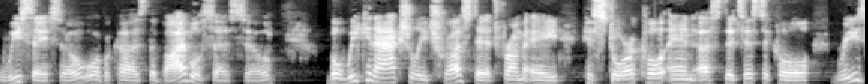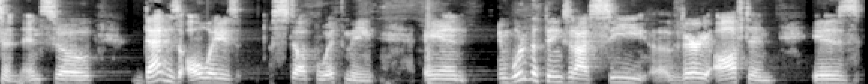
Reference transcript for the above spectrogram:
we say so or because the Bible says so, but we can actually trust it from a historical and a statistical reason. And so that has always stuck with me. And, and one of the things that I see uh, very often is,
